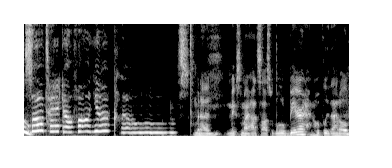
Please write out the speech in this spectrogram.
So take off all your clothes. I'm gonna mix my hot sauce with a little beer, and hopefully that'll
